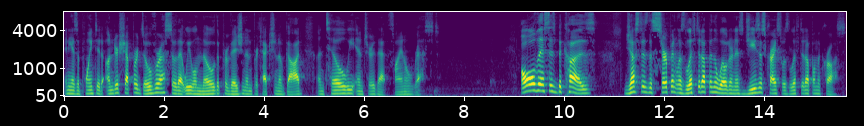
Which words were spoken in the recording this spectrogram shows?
and he has appointed under shepherds over us so that we will know the provision and protection of God until we enter that final rest. All this is because just as the serpent was lifted up in the wilderness, Jesus Christ was lifted up on the cross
